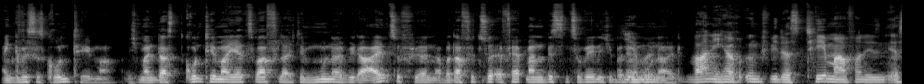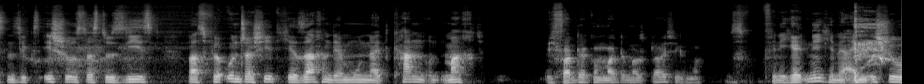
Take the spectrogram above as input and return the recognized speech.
ein gewisses Grundthema. Ich meine, das Grundthema jetzt war vielleicht den Moonlight wieder einzuführen, aber dafür zu, erfährt man ein bisschen zu wenig über Ja, den Moonlight. War nicht auch irgendwie das Thema von diesen ersten sechs Issues, dass du siehst, was für unterschiedliche Sachen der Moon Knight kann und macht? Ich fand, der hat immer das Gleiche gemacht. Das finde ich halt nicht. In der einen Issue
